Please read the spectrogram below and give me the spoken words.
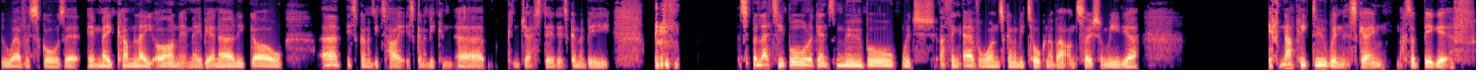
whoever scores it, it may come late on, it may be an early goal. Um, it's going to be tight. It's going to be con- uh, congested. It's going to be Spalletti ball against Moo ball, which I think everyone's going to be talking about on social media. Napoli do win this game, that's a big if,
